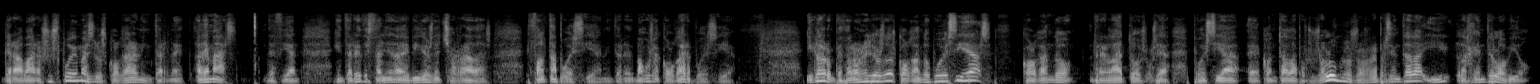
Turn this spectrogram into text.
grabara sus poemas y los colgara en Internet. Además, decían, Internet está llena de vídeos de chorradas, falta poesía en Internet, vamos a colgar poesía. Y claro, empezaron ellos dos colgando poesías, colgando relatos, o sea, poesía eh, contada por sus alumnos o representada, y la gente lo vio.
